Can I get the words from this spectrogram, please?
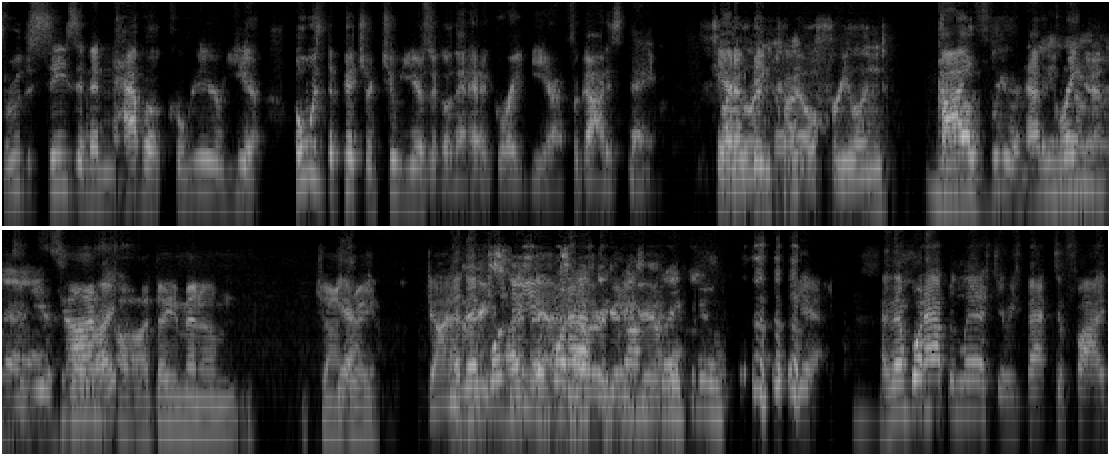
through the season and have a career year. Who was the pitcher two years ago that had a great year? I forgot his name. He had Freeland, big- Kyle Freeland, Kyle No, Freeland had a great Yeah. year two years ago, right? Oh, I thought you meant um, John Yeah. Gray. John And then Christie. what- Yeah, what another happened good Jon Gray, example. too. And then what happened last year? He's back to five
